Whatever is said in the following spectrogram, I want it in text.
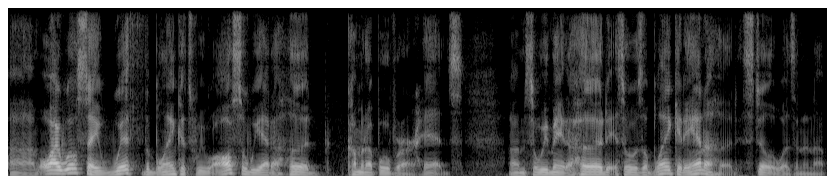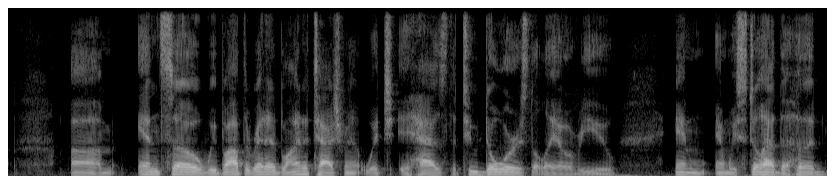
um, oh, I will say with the blankets, we were also we had a hood coming up over our heads. Um, so we made a hood, so it was a blanket and a hood. Still, it wasn't enough. Um, and so we bought the redhead blind attachment, which it has the two doors that lay over you, and and we still had the hood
